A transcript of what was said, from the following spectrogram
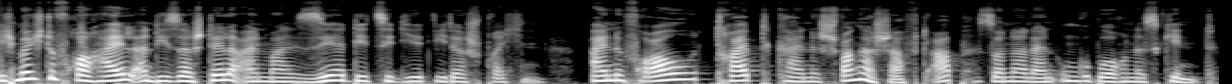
Ich möchte Frau Heil an dieser Stelle einmal sehr dezidiert widersprechen. Eine Frau treibt keine Schwangerschaft ab, sondern ein ungeborenes Kind.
